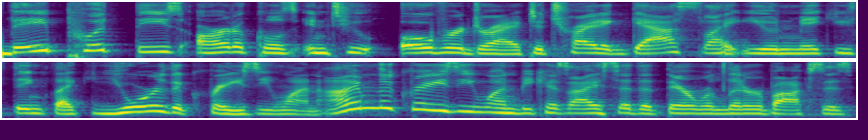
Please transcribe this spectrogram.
They put these articles into overdrive to try to gaslight you and make you think like you're the crazy one. I'm the crazy one because I said that there were litter boxes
